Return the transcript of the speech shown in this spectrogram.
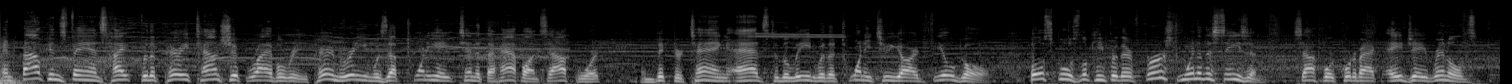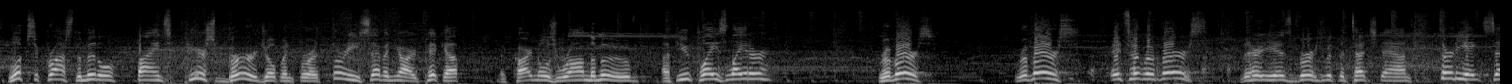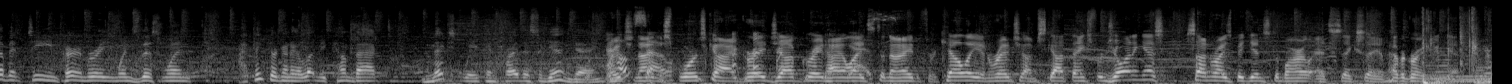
And Falcons fans hyped for the Perry Township rivalry. Perry Meridian was up 28-10 at the half on Southport, and Victor Tang adds to the lead with a 22-yard field goal. Both schools looking for their first win of the season. Southport quarterback A.J. Reynolds looks across the middle, finds Pierce Burge open for a 37-yard pickup. The Cardinals were on the move. A few plays later, reverse, reverse. It's a reverse. There he is, Burge with the touchdown. 38-17, Perry Meridian wins this one. I think they're going to let me come back next week and try this again, gang. Rich Knight, so. the sports guy. Great job, great highlights yes. tonight for Kelly and Rich. I'm Scott. Thanks for joining us. Sunrise begins tomorrow at 6 a.m. Have a great weekend.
